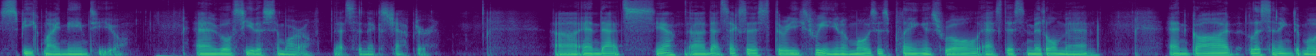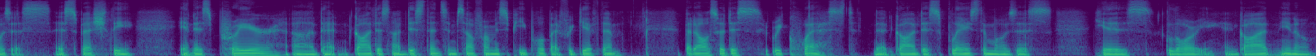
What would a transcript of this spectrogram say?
speak my name to you. And we'll see this tomorrow. That's the next chapter. Uh, and that's, yeah, uh, that's Exodus 33. You know, Moses playing his role as this middleman and God listening to Moses, especially in his prayer uh, that God does not distance himself from his people but forgive them. But also this request that God displays to Moses his glory. And God, you know,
